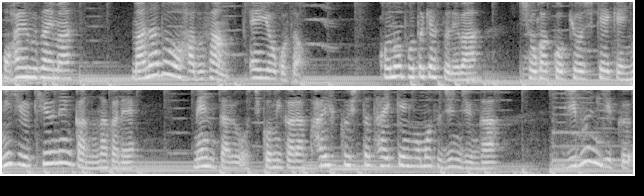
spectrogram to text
おはようございます。学ぶをハブファンへようこそ。このポッドキャストでは小学校教師経験29年間の中でメンタル落ち込みから回復した体験を持つじゅんじゅんが自分軸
